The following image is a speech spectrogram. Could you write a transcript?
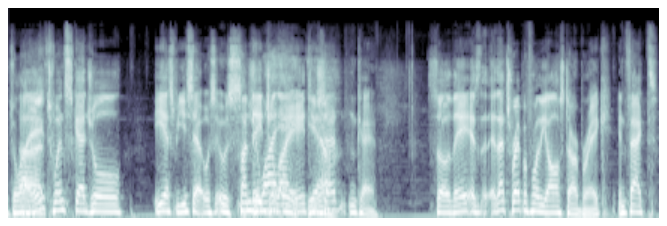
July Uh, 8th? Twin schedule. ESPN. You said it was it was Sunday, July July 8th, eighth. You yeah. said okay. So they is that's right before the All Star break. In fact,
